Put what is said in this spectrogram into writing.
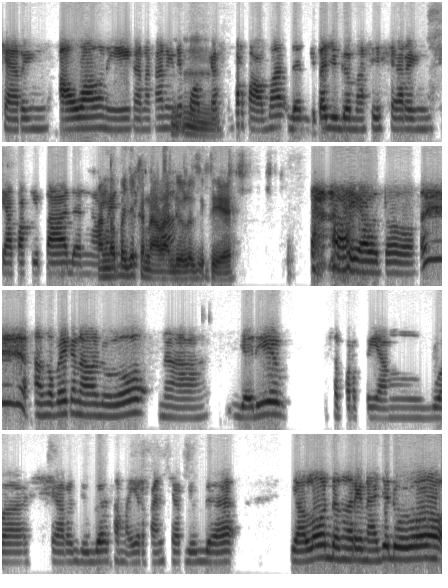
sharing awal nih karena kan ini Mm-mm. podcast pertama dan kita juga masih sharing siapa kita dan anggap aja kita. kenalan dulu gitu ya ya betul anggap aja kenalan dulu nah jadi seperti yang gue share juga sama Irfan share juga ya lo dengerin aja dulu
